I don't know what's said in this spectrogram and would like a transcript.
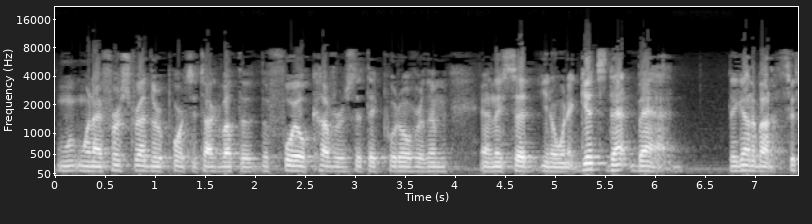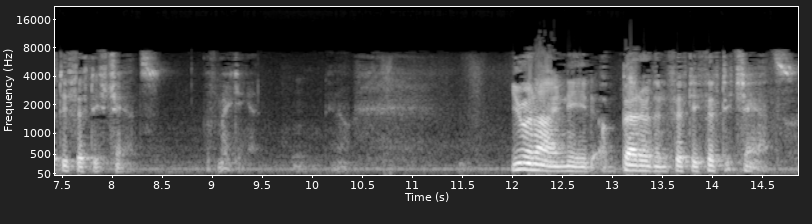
when I first read the reports, they talked about the, the foil covers that they put over them, and they said, you know, when it gets that bad, they got about a 50-50 chance of making it. You know, you and I need a better than 50-50 chance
